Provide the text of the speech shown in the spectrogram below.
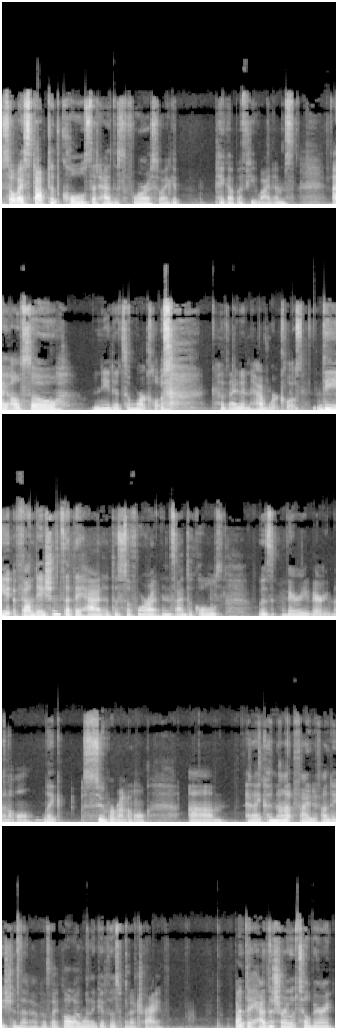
So I stopped at Kohl's that had the Sephora so I could pick up a few items. I also needed some work clothes because I didn't have work clothes. The foundations that they had at the Sephora inside the Kohl's was very, very minimal, like super minimal. Um, and I could not find a foundation that I was like, oh, I want to give this one a try. But they had the Charlotte Tilbury,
